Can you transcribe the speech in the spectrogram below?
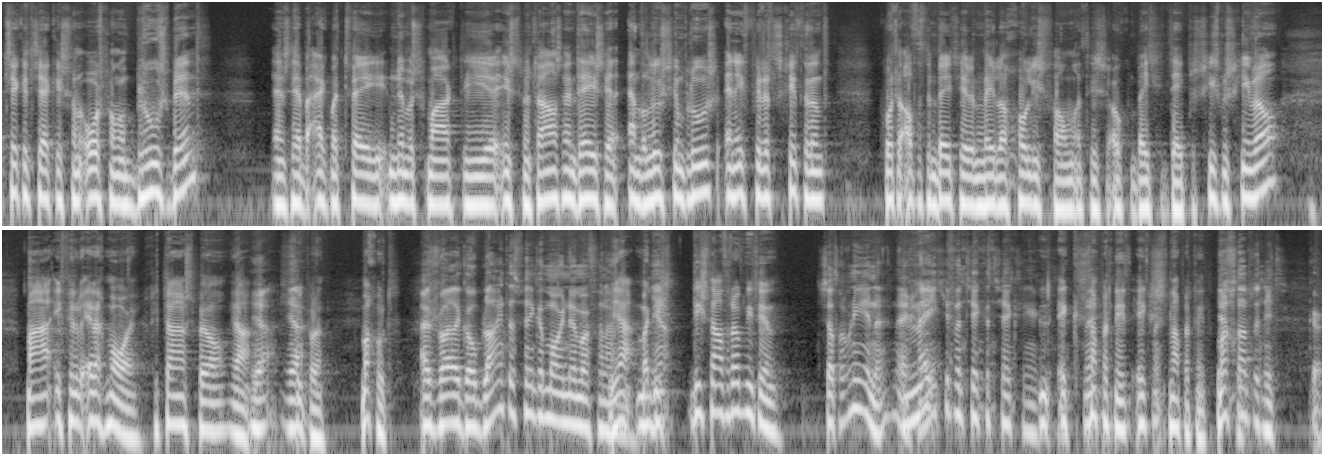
Chicken Check is van oorsprong een bluesband. En ze hebben eigenlijk maar twee nummers gemaakt die instrumentaal zijn. Deze en Andalusian Blues. En ik vind het schitterend. Ik word er altijd een beetje melancholisch van. Het is ook een beetje depressief misschien wel. Maar ik vind het erg mooi. Gitaarspel, ja, Ja, ja. super. Maar goed. Uit Rather Go Blind, dat vind ik een mooi nummer van hem. Ja, maar die, Ja. die staat er ook niet in. Zat er ook niet in, hè? Nee, Nee. eentje van Chicken Check, denk ik. Ik snap Nee? het niet. Ik snap het niet. Maar snapt het niet. Oké.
